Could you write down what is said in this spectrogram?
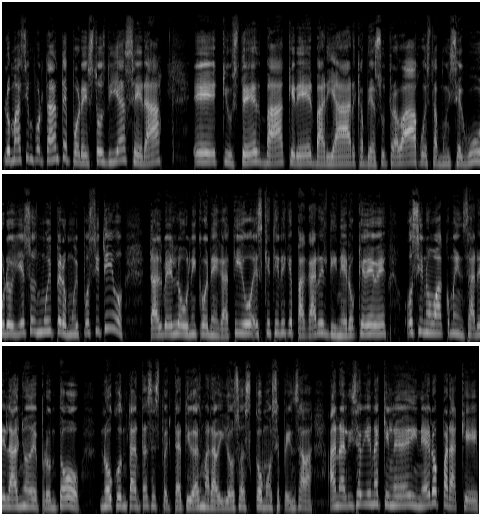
lo más importante por estos días será eh, que usted va a querer variar, cambiar su trabajo, está muy seguro y eso es muy, pero muy positivo. Tal vez lo único negativo es que tiene que pagar el dinero que debe o si no va a comenzar el año de pronto no con tantas expectativas maravillosas como se pensaba. Analice bien a quién le debe dinero para para que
